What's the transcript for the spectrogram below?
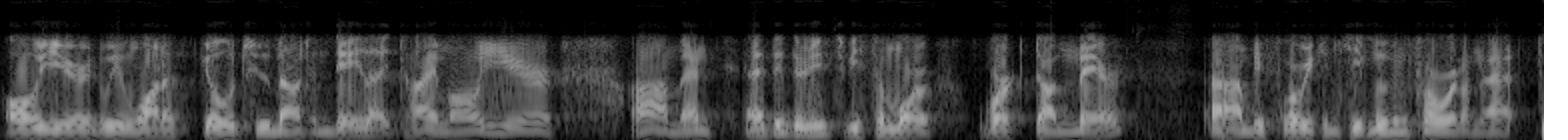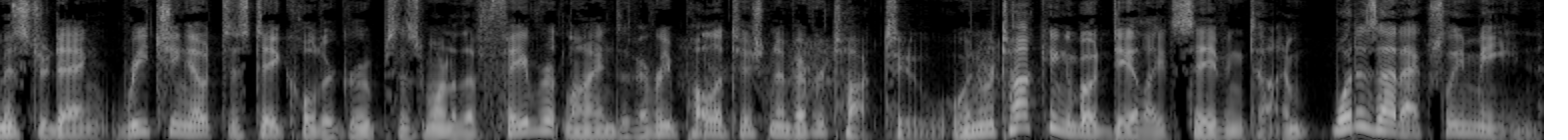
all year? Do we want to go to Mountain Daylight Time all year? Um, and, and I think there needs to be some more work done there um, before we can keep moving forward on that. Mr. Dang, reaching out to stakeholder groups is one of the favorite lines of every politician I've ever talked to. When we're talking about daylight saving time, what does that actually mean?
